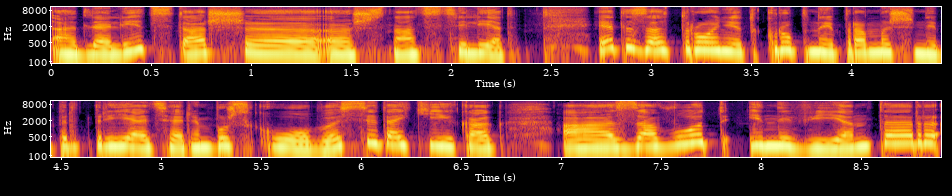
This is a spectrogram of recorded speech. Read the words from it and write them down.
а, для лиц старше 16 э, лет. Это затронет крупные промышленные предприятия Оренбургской области, такие как а, завод «Инвентор»,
